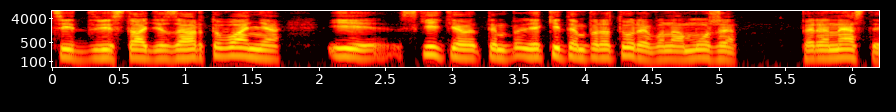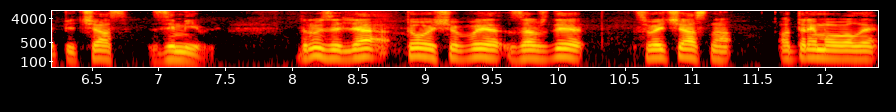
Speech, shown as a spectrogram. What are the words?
ці дві стадії загартування, і скільки які температури вона може перенести під час зимівлі. Друзі, для того, щоб ви завжди своєчасно отримували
